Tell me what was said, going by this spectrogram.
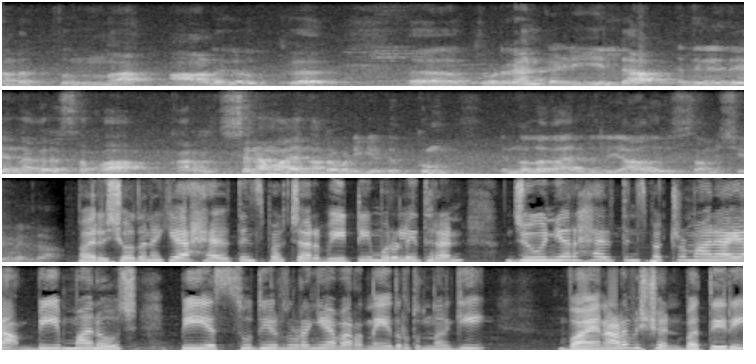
നടത്തുന്ന ആളുകൾക്ക് തുടരാൻ കഴിയില്ല. ഇതിനെതിരെ നഗരസഭ കർശനമായ നടപടി എടുക്കും എന്നുള്ള കാര്യത്തിൽ യാതൊരു സംശയമില്ല പരിശോധനയ്ക്ക് health inspector V T Muraleedharan junior health ഇൻസ്പെക്ടർമാരായ B Manoj P S Sudheer തുടങ്ങിയവർ നേതൃത്വം നൽകി. വയനാട് വിഷൻ ബത്തേരി.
